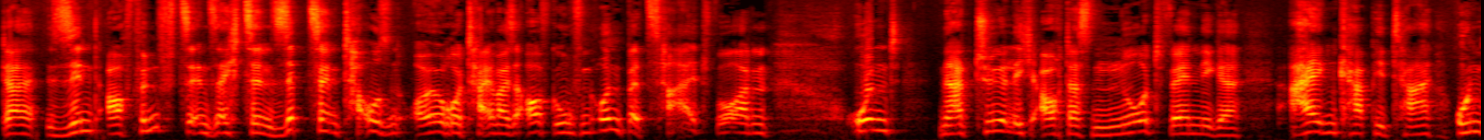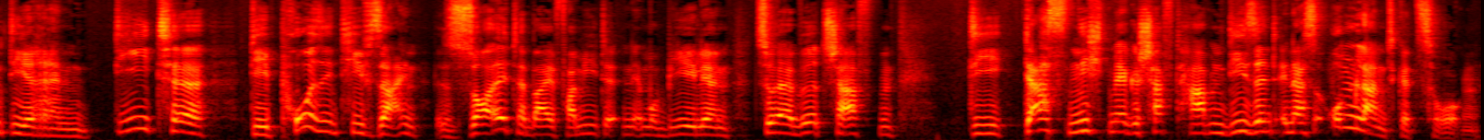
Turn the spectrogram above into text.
da sind auch 15, 16, 17.000 Euro teilweise aufgerufen und bezahlt worden. Und natürlich auch das notwendige Eigenkapital und die Rendite die positiv sein sollte bei vermieteten Immobilien zu erwirtschaften, die das nicht mehr geschafft haben, die sind in das Umland gezogen.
